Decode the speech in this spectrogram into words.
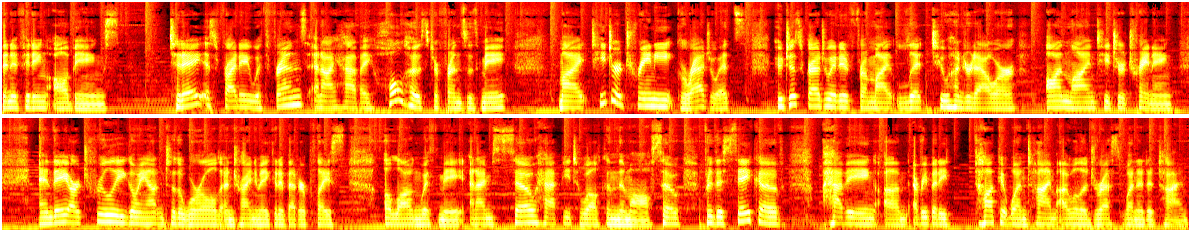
benefiting all beings. Today is Friday with Friends, and I have a whole host of friends with me. My teacher trainee graduates who just graduated from my LIT 200 hour online teacher training. And they are truly going out into the world and trying to make it a better place along with me. And I'm so happy to welcome them all. So, for the sake of having um, everybody talk at one time, I will address one at a time.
